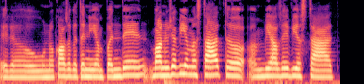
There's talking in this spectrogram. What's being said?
era una cosa que teníem pendent. Bueno, ja havíem estat, eh, en Biel ja havia estat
